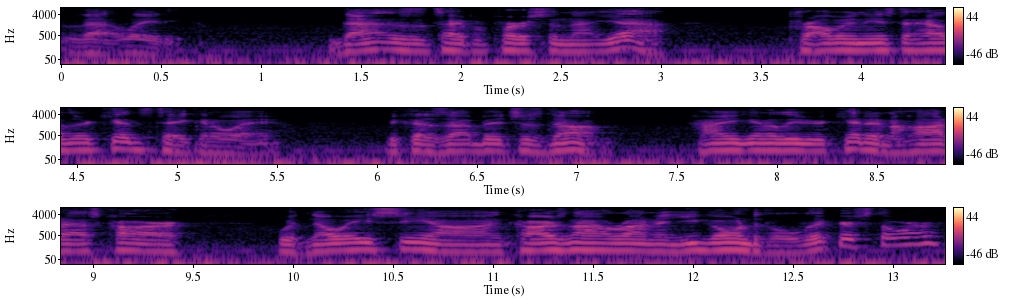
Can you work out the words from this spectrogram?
that lady. That is the type of person that yeah probably needs to have their kids taken away because that bitch is dumb. How are you gonna leave your kid in a hot ass car with no AC on car's not running you go into the liquor store?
